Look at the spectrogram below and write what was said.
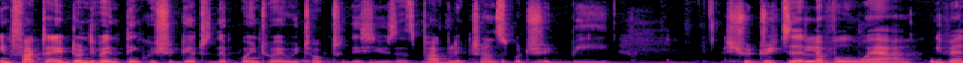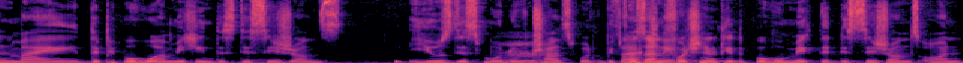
in fact i don't even think we should get to the point where we talk to these users. Public transport should be should reach the level where even my the people who are making these decisions use this mode of mm, transport because exactly. unfortunately the people who make the decisions on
